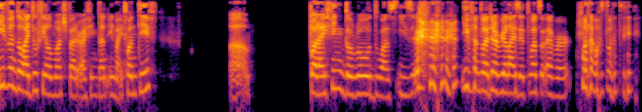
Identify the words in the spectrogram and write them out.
even though I do feel much better, I think, than in my 20s. Um, but I think the road was easier, even though I didn't realize it whatsoever when I was 20.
